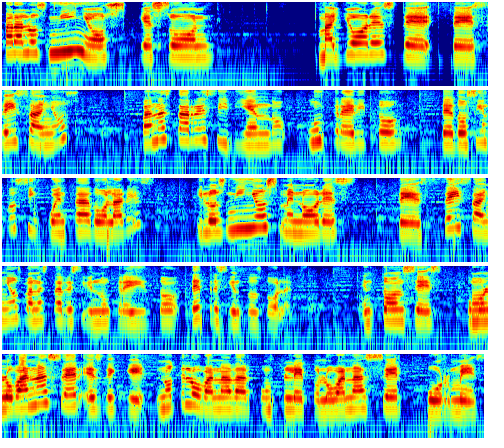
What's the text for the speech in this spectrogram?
para los niños que son mayores de, de 6 años, van a estar recibiendo un crédito de 250 dólares y los niños menores de 6 años van a estar recibiendo un crédito de 300 dólares. Entonces, como lo van a hacer es de que no te lo van a dar completo, lo van a hacer por mes.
